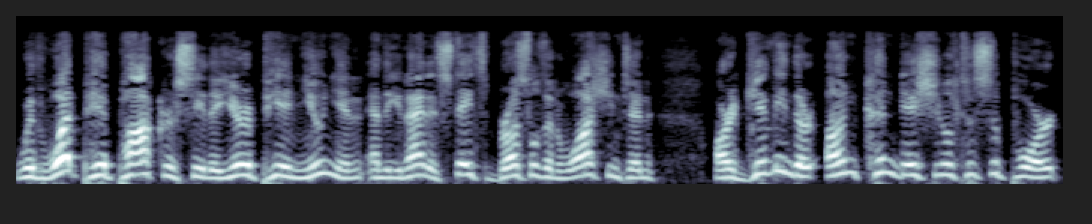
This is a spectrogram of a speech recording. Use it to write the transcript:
With what hypocrisy the European Union and the United States, Brussels and Washington are giving their unconditional to support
